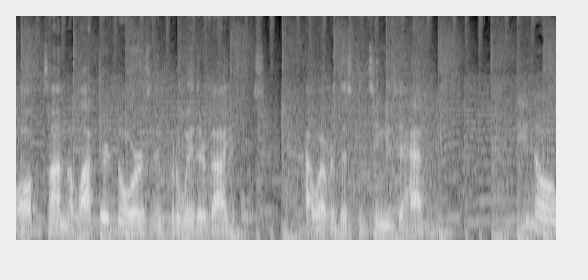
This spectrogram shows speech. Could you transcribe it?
all the time to lock their doors and put away their valuables. However, this continues to happen. Do you know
